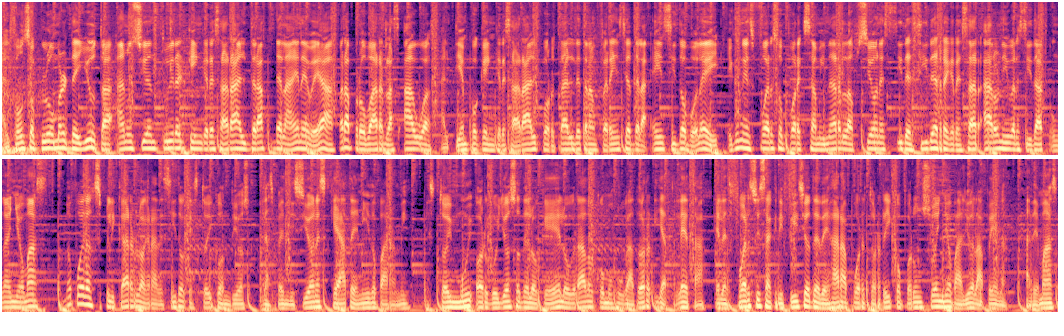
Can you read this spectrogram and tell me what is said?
Alfonso Plummer de Utah anunció en Twitter que ingresará al draft de la NBA para probar las aguas, al tiempo que ingresará al portal de transferencias de la NCAA en un esfuerzo por examinar las opciones si decide regresar a la universidad un año más. No puedo explicar lo agradecido que estoy con Dios y las bendiciones que ha tenido para mí. Estoy muy orgulloso de lo que he logrado como jugador y atleta. El esfuerzo y sacrificio de dejar a Puerto Rico por un sueño valió la pena. Además,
